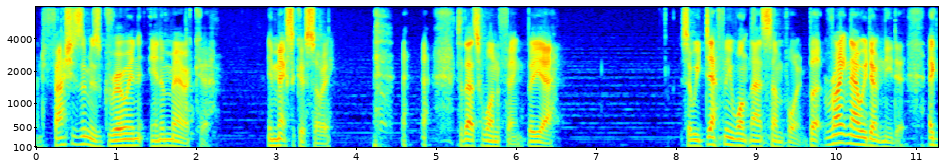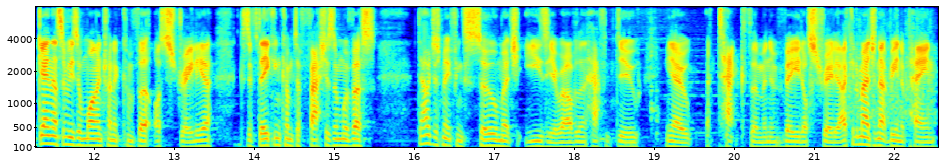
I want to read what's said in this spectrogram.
And fascism is growing in America. In Mexico, sorry. so that's one thing. But yeah. So we definitely want that at some point. But right now we don't need it. Again, that's the reason why I'm trying to convert Australia. Because if they can come to fascism with us, that would just make things so much easier rather than having to you know, attack them and invade Australia. I could imagine that being a pain.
